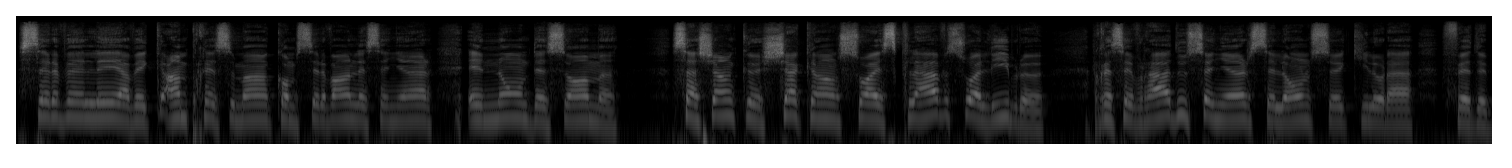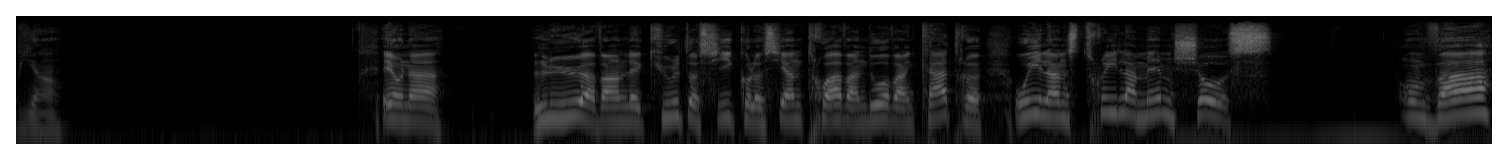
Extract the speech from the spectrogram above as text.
Servez-les avec empressement comme servant le Seigneur et non des hommes, sachant que chacun, soit esclave, soit libre, recevra du Seigneur selon ce qu'il aura fait de bien. Et on a lu avant le culte aussi, Colossiens 3, 22 24, où il instruit la même chose. On va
